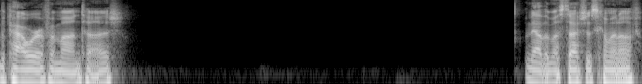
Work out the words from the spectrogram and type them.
The power of a montage. Now the mustache is coming off.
